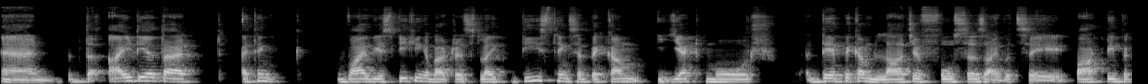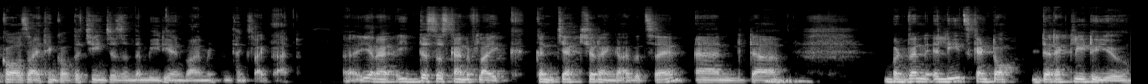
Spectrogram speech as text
And the idea that i think why we are speaking about it is like these things have become yet more they've become larger forces i would say partly because i think of the changes in the media environment and things like that. Uh, you know this is kind of like conjecturing i would say. And uh, but when elites can talk directly to you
